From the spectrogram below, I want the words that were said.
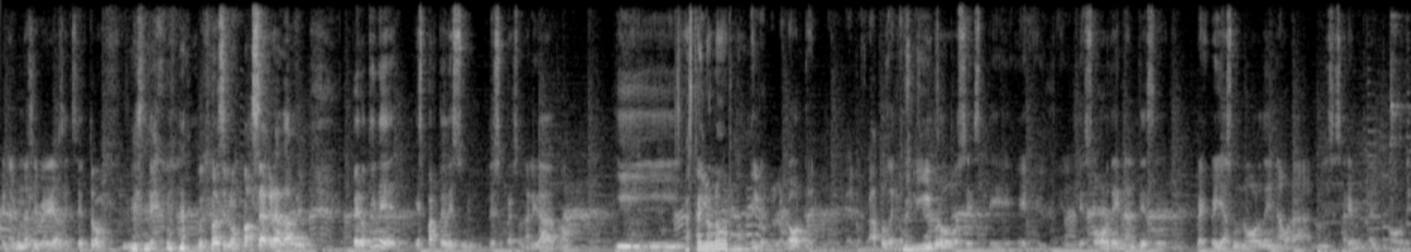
en algunas librerías del centro, este, pues no es lo más agradable. Pero tiene, es parte de su, de su personalidad, ¿no? Y... Hasta el olor, ¿no? El, el olor de, de, los gatos, de los el libros, este, el, el, desorden. Antes eh, veías un orden, ahora no necesariamente hay un orden.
